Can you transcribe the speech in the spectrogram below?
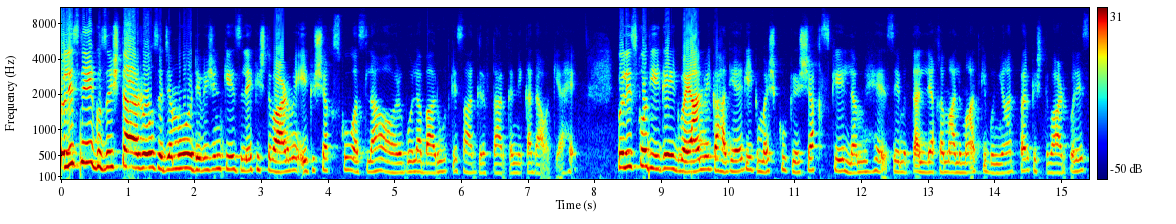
पुलिस ने गुजश्ता रोज जम्मू डिवीज़न के ज़िले किश्तवाड़ में एक शख्स को असलाह और गोला बारूद के साथ गिरफ़्तार करने का दावा किया है। पुलिस को दिए गए एक बयान में कहा गया है कि एक मशकूक शख्स के लम्हे से मुतल मालूम की बुनियाद पर किश्तवाड़ पुलिस,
